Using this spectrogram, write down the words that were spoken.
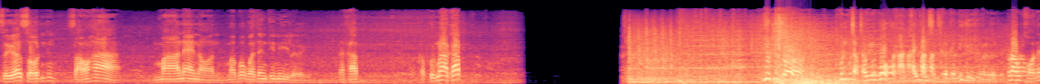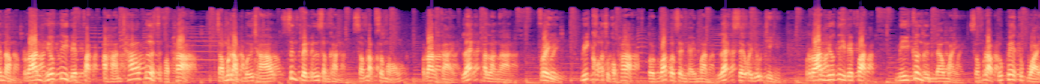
เสือสนเสาห้ามาแน่นอนมาพบกันที่นี่เลยนะครับ ขอบคุณมากครับ ยุดก่อนคุณจะบริโภคอาหารไขมันสันเกินอย่างนี้อยู่หรือ เราขอแนะนำร้าน Healthy Breakfast อาหารเช้าเพื่อสุขภาพสำหรับมื้อเช้า ซึ่งเป็นมื้อสำคัญสำหรับสมอง ร่างกายและพลังงาน ฟรี วิเคราะห์สุขภาพตรวจวัดเปอร์เซ็นต์ไขมัน และเซลล์อายุจริง ร้าน Healthy Breakfast มีเครื่องดื่มแนวใหม่สำหรับทุกเพศทุกวัย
